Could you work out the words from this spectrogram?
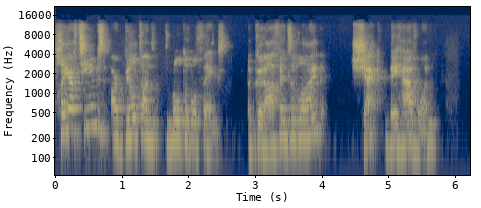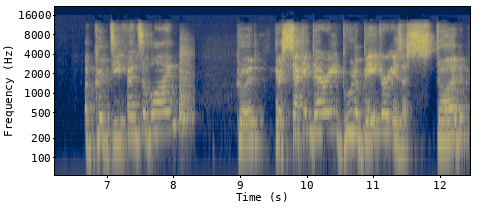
Playoff teams are built on multiple things: a good offensive line, check, they have one. A good defensive line, good. Their secondary, Budda Baker is a stud.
